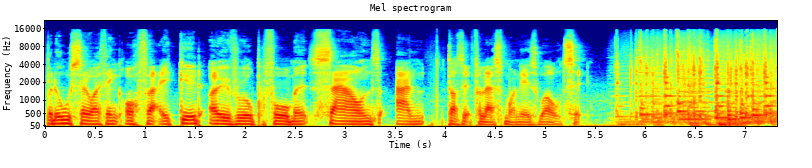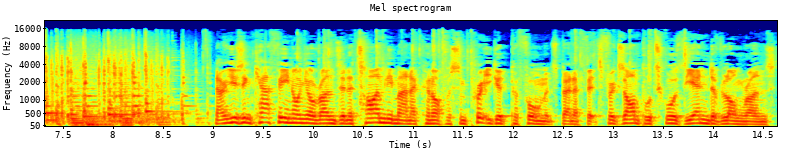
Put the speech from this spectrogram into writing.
but also I think offer a good overall performance, sound, and does it for less money as well too. Now, using caffeine on your runs in a timely manner can offer some pretty good performance benefits. For example, towards the end of long runs,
